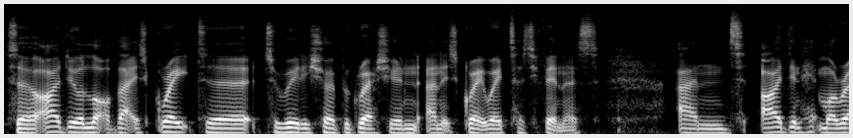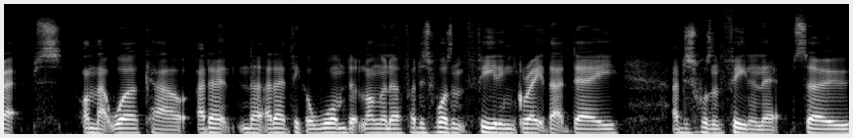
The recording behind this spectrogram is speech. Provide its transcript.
So I do a lot of that. It's great to, to really show progression and it's a great way to test your fitness and I didn't hit my reps on that workout. I don't know, I don't think I warmed up long enough. I just wasn't feeling great that day. I just wasn't feeling it. So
